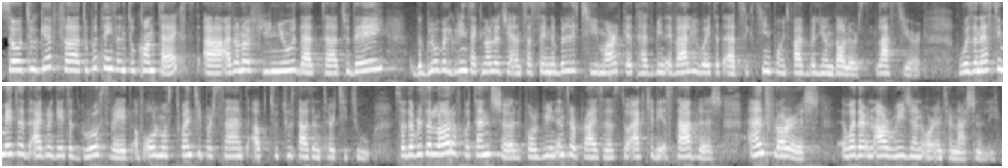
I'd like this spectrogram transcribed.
So to give, uh, to put things into context, uh, I don't know if you knew that uh, today the global green technology and sustainability market has been evaluated at $16.5 billion last year, with an estimated aggregated growth rate of almost 20% up to 2032. So there is a lot of potential for green enterprises to actually establish and flourish, whether in our region or internationally.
